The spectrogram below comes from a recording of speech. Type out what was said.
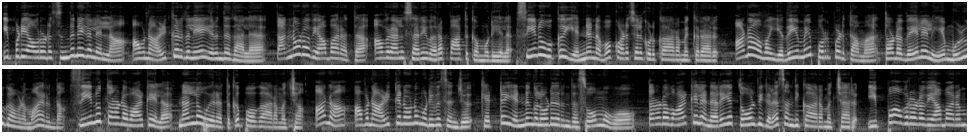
இப்படி அவரோட சிந்தனைகள் எல்லாம் அவனை அழிக்கிறதுலயே இருந்ததால தன்னோட வியாபாரத்தை அவரால் சரிவர பாத்துக்க முடியல. சீனுவுக்கு என்னென்னவோ குடைச்சல் கொடுக்க ஆரம்பிக்கிறாரு. ஆனா அவன் எதையுமே பொருட்படுத்தாம தன்னோட வேலையிலேயே முழு கவனமா இருந்தான். சீனு தன்னோட வாழ்க்கையில நல்ல உயரத்துக்கு போ போக ஆரம்பிச்சான். ஆனா அவனை அழிக்கணும்னு முடிவு செஞ்சு கெட்ட எண்ணங்களோடு இருந்த சோமுவோ தன்னோட வாழ்க்கையில நிறைய தோல்விகளை சந்திக்க ஆரம்பிச்சாரு. இப்போ அவரோட வியாபாரம்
